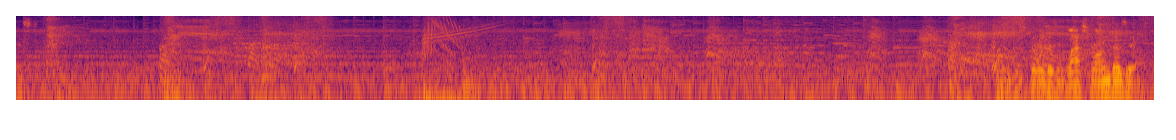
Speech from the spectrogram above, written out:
Missed. Villa doesn't last long, does it?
